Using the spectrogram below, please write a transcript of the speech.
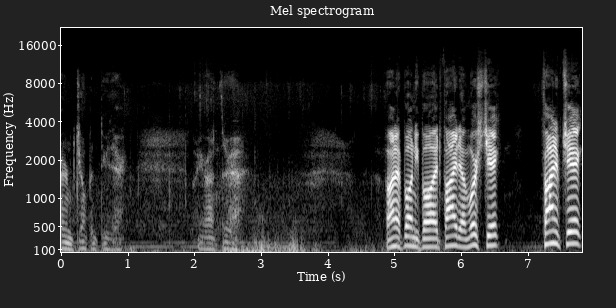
heard him jumping through there when he ran through. Find that bunny, bud. Find him. Where's Chick? Find him, Chick.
